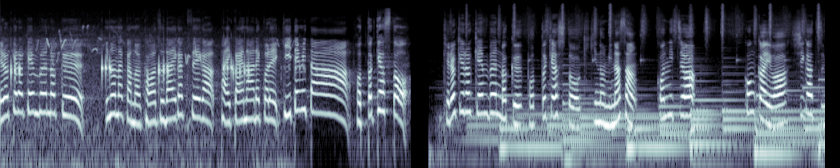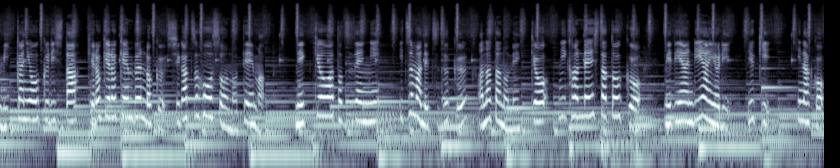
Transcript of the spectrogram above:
ケロケロ見聞録。井の中の河津大学生が大会のあれこれ聞いてみた。ポッドキャスト。ケロケロ見聞録ポッドキャストをお聞きの皆さん。こんにちは。今回は4月3日にお送りしたケロケロ見聞録4月放送のテーマ。熱狂は突然にいつまで続くあなたの熱狂に関連したトークをメディアンリアンよりゆきひなこ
